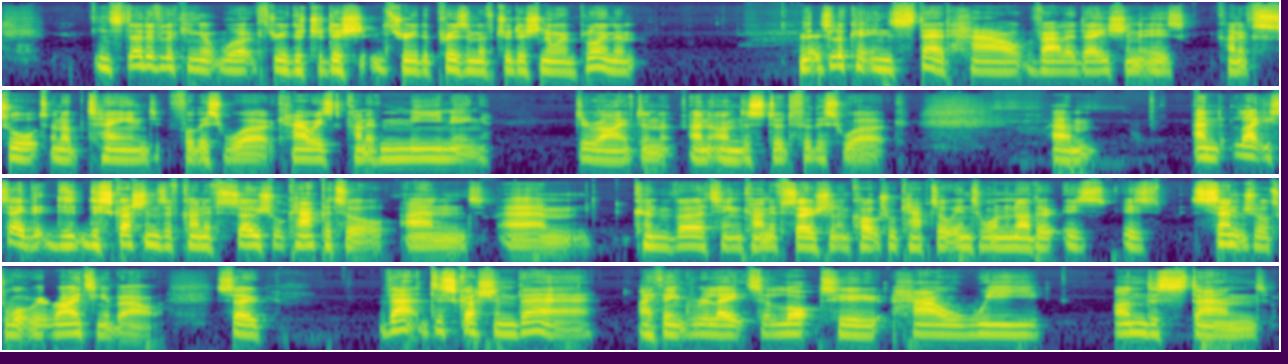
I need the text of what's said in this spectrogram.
instead of looking at work through the tradition through the prism of traditional employment, let's look at instead how validation is kind of sought and obtained for this work. How is kind of meaning derived and, and understood for this work? Um, and like you say, the d- discussions of kind of social capital and um, converting kind of social and cultural capital into one another is is central to what we're writing about. So that discussion there, I think, relates a lot to how we understand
